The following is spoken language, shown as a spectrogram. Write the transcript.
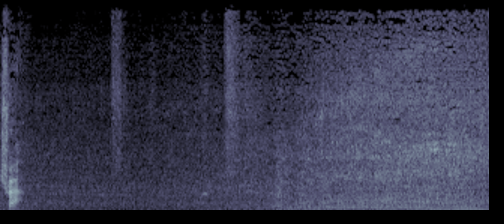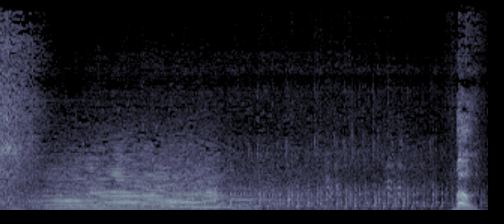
Truck boat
